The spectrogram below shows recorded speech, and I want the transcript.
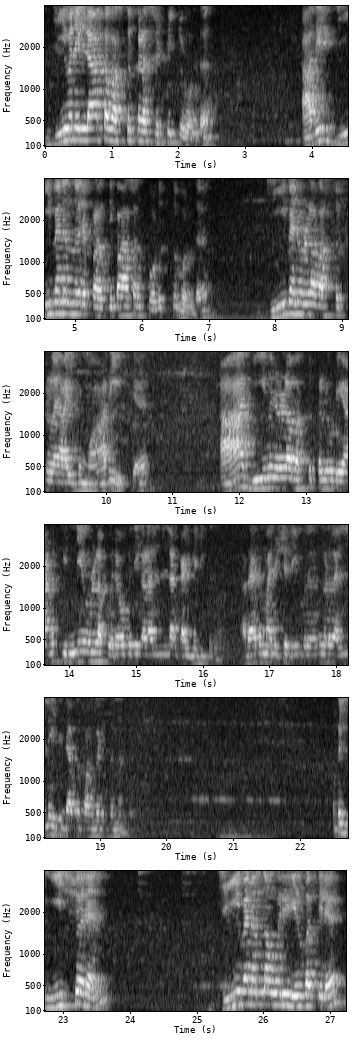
ജീവനില്ലാത്ത വസ്തുക്കളെ സൃഷ്ടിച്ചുകൊണ്ട് അതിൽ ജീവൻ എന്നൊരു പ്രതിഭാസം കൊടുത്തുകൊണ്ട് ജീവനുള്ള വസ്തുക്കളായിട്ട് മാറിയിട്ട് ആ ജീവനുള്ള വസ്തുക്കളിലൂടെയാണ് പിന്നെയുള്ള പുരോഗതികളെല്ലാം കൈവരിക്കുന്നത്. അതായത് മനുഷ്യരെയും മൃഗങ്ങളും എല്ലാം ഇതിന്റെ അകത്ത് പങ്കെടുക്കുന്നുണ്ട്. അപ്പൊ ഈശ്വരൻ ജീവൻ എന്ന ഒരു രൂപത്തിൽ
